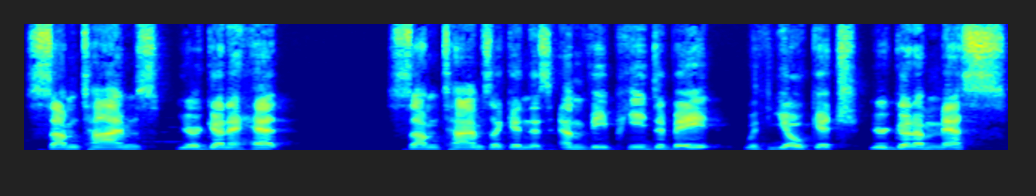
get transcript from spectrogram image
sometimes you're going to hit. Sometimes, like in this MVP debate with Jokic, you're going to miss.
